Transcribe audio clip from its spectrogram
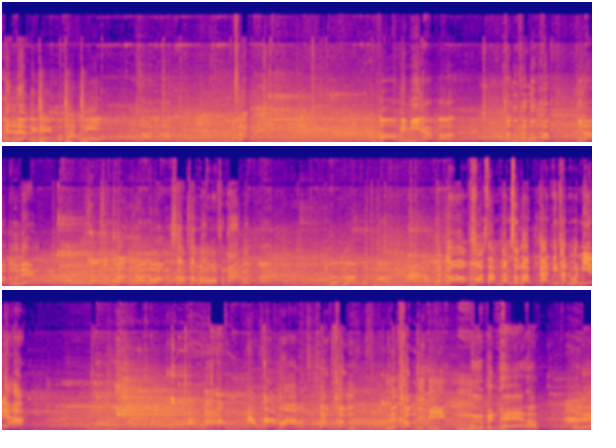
เป็นเรื่องพี่เป็นอุปสรรคพี่สนุกครับอุปสรรค ก็ไม่มีนะครับก็สนุกสนุกครับกีฬาประตูแดงสามสัมพันธ์ครับระหว่างสามสัมพันธ์ระหว่างคณะครับเดือดมากเดือดมาก แล้วก็ขอสามคำสำหรับการแข่งขันวันนี้ด้วยค่ะสามคำสามคำค่ะสามคำเลือกคำดีๆ มือเป็นแผลครับวันนี้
